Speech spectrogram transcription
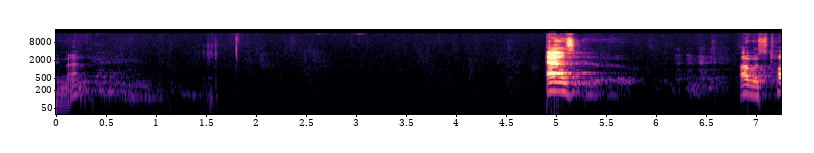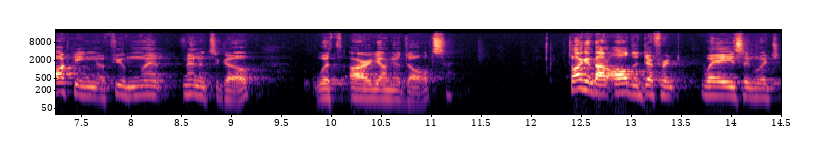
Amen. As I was talking a few minutes ago with our young adults, talking about all the different ways in which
